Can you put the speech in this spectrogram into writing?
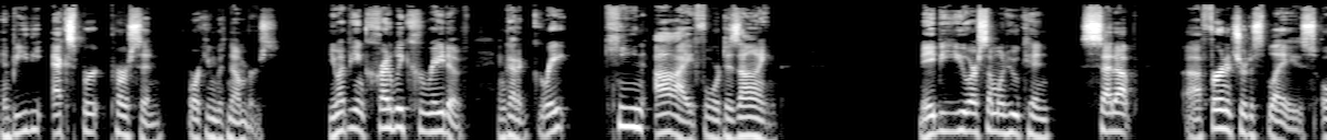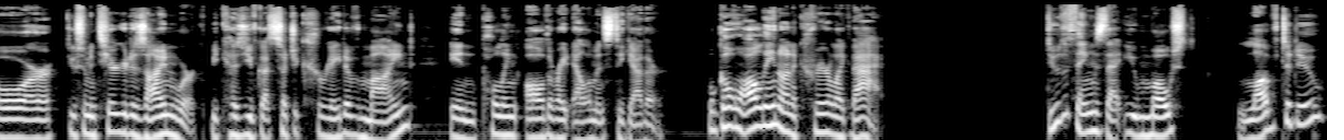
and be the expert person working with numbers. You might be incredibly creative and got a great keen eye for design Maybe you are someone who can set up uh, furniture displays or do some interior design work because you've got such a creative mind in pulling all the right elements together. Well, go all in on a career like that. Do the things that you most love to do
